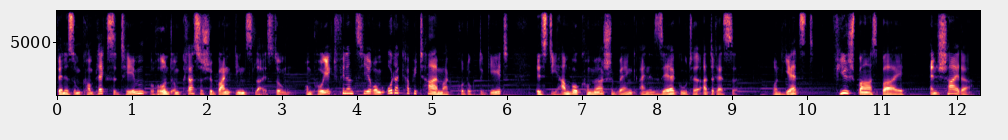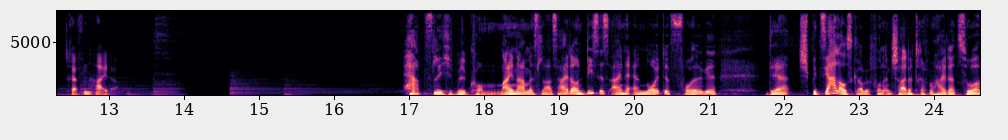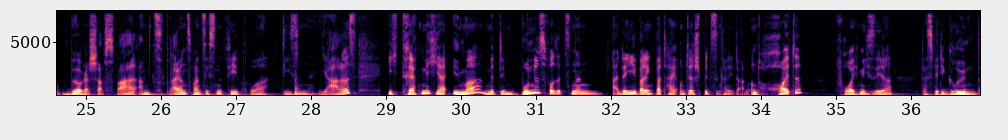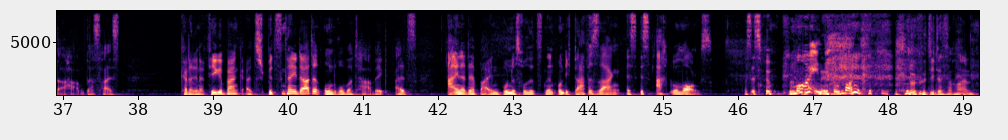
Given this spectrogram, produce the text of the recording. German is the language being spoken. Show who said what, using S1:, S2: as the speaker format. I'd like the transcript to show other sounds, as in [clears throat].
S1: Wenn es um komplexe Themen rund um klassische Bankdienstleistungen, um Projektfinanzierung oder Kapitalmarktprodukte geht, ist die Hamburg Commercial Bank eine sehr gute Adresse. Und jetzt viel Spaß bei Entscheider treffen Heider.
S2: Herzlich willkommen. Mein Name ist Lars Heider und dies ist eine erneute Folge der Spezialausgabe von Entscheider treffen Heider zur Bürgerschaftswahl am 23. Februar diesen Jahres. Ich treffe mich ja immer mit dem Bundesvorsitzenden der jeweiligen Partei und der Spitzenkandidaten. Und heute freue ich mich sehr, dass wir die Grünen da haben. Das heißt, Katharina Fegebank als Spitzenkandidatin und Robert Habeck als einer der beiden Bundesvorsitzenden. Und ich darf es sagen, es ist 8 Uhr morgens.
S3: Das ist [laughs] Moin. [laughs]
S4: so fühlt sich das auch an.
